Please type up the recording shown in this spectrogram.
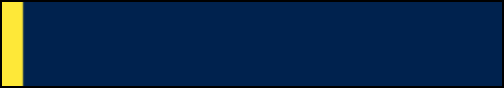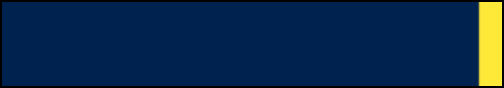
That's Uh, what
